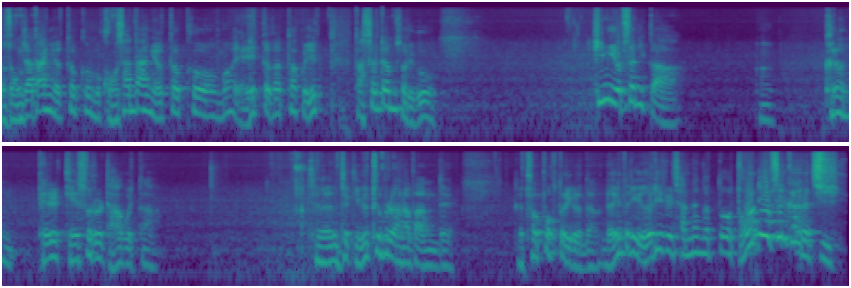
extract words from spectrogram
노동자당이 어떻고 뭐 공산당이 어떻고 뭐 엘리트가 어떻고 다 쓸데없는 소리고 힘이 없으니까 어, 그런 별 개소를 다 하고 있다. 제가 어저께 유튜브를 하나 봤는데 그 족복들이 그런다. 너희들이 의리를 찾는 것도 돈이 없으니까 그렇지.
